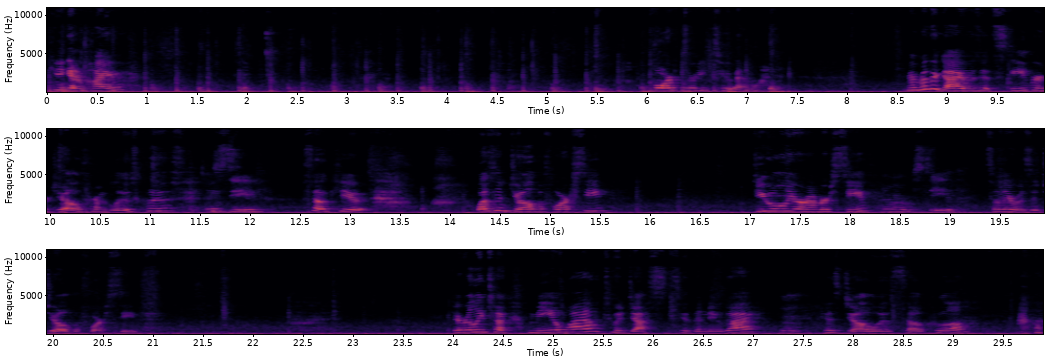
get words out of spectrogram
Can you get him higher? Four, three, two, and one. Remember the guy, was it Steve or Joe from Blue's Clues? Steve. So cute. Wasn't Joe before Steve? Do you only remember Steve? I remember Steve. So there was a Joe before Steve. It really took me a while to adjust to the new guy hmm. because Joe was so cool.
